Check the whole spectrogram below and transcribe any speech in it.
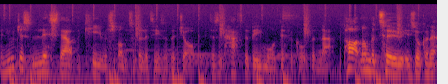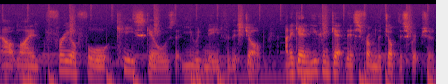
and you would just list out the key responsibilities of the job. It doesn't have to be more difficult than that. Part number two is you're gonna outline three or four key skills that you would need for this job. And again, you can get this from the job description.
